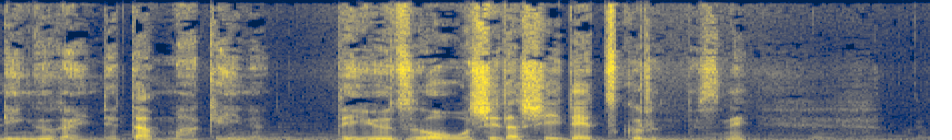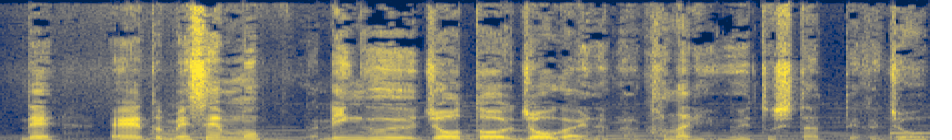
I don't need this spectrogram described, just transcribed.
リング外に出た負け犬っていう図を押し出しで作るんですね。で、えー、と目線もリング上と場外だからかなり上と下っていうか上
